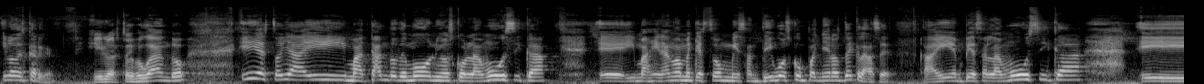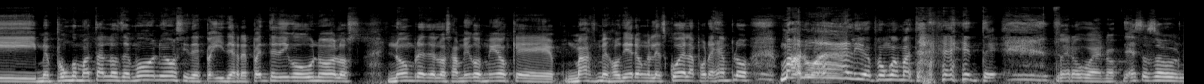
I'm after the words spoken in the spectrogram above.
Y lo descargué y lo estoy jugando. Y estoy ahí matando demonios con la música, eh, imaginándome que son mis antiguos compañeros de clase. Ahí empieza la música y me pongo a matar los demonios y de, y de repente digo uno de los nombres de los amigos míos que más me jodieron en la escuela, por ejemplo, Manuel, y me pongo a matar gente. Pero bueno, esos son,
